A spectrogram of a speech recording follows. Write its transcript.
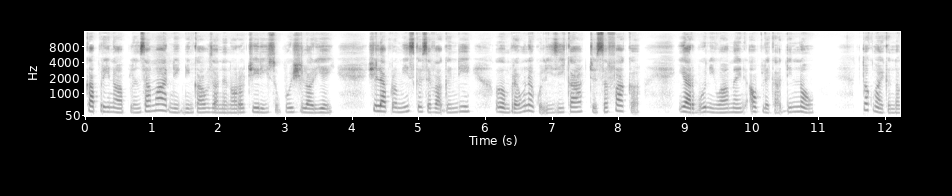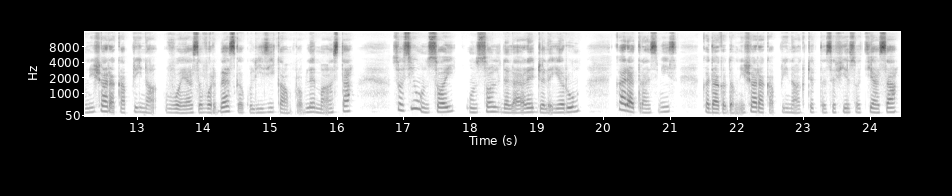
Caprina a plâns amarnic din cauza nenorocirii supușilor ei și le-a promis că se va gândi împreună cu Lizica ce să facă, iar bunii oameni au plecat din nou. Tocmai când domnișoara Caprina voia să vorbească cu Lizica în problema asta, sosi un soi, un sol de la regele Ierum, care a transmis că dacă domnișoara Caprina acceptă să fie soția sa,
